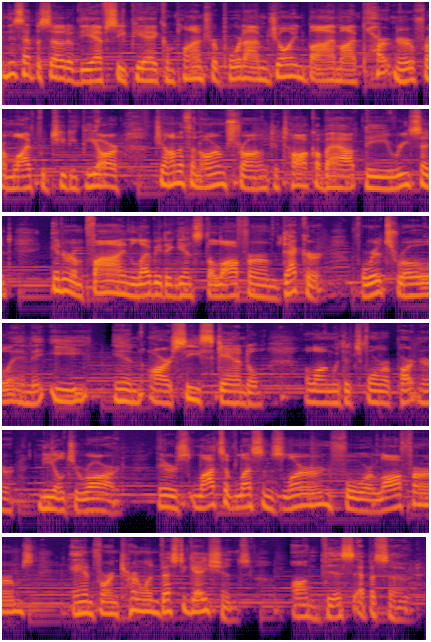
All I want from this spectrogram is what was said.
In this episode of the FCPA Compliance Report, I'm joined by my partner from Life with GDPR, Jonathan Armstrong, to talk about the recent interim fine levied against the law firm Dechert for its role in the ENRC scandal, along with its former partner, Neil Gerard. There's lots of lessons learned for law firms and for internal investigations on this episode.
